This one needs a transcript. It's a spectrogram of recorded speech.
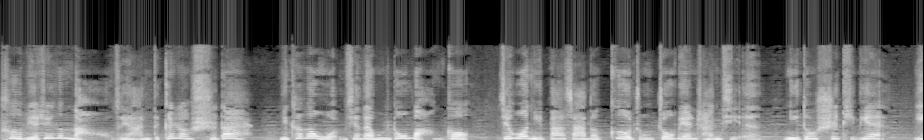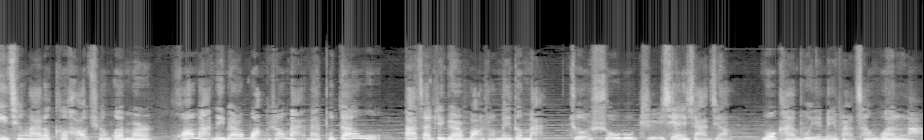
特别这个脑子呀，你得跟上时代。你看看我们现在，我们都网购，结果你巴萨的各种周边产品，你都是实体店。疫情来了可好，全关门。皇马那边网上买卖不耽误，巴萨这边网上没得买，这收入直线下降。诺坎普也没法参观了，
